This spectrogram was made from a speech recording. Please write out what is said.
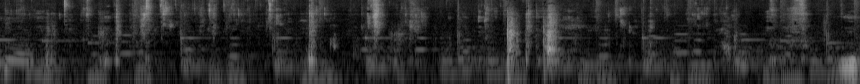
Hmm. Hmm.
